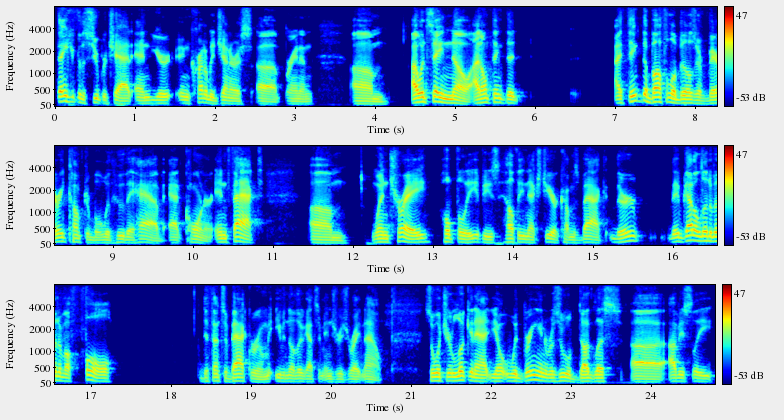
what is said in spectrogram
Thank you for the super chat, and you're incredibly generous, uh, Brandon. Um, I would say no. I don't think that. I think the Buffalo Bills are very comfortable with who they have at corner. In fact, um, when Trey, hopefully, if he's healthy next year, comes back, they're they've got a little bit of a full defensive back room, even though they've got some injuries right now. So what you're looking at, you know, with bringing in Rasul Douglas, uh, obviously,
